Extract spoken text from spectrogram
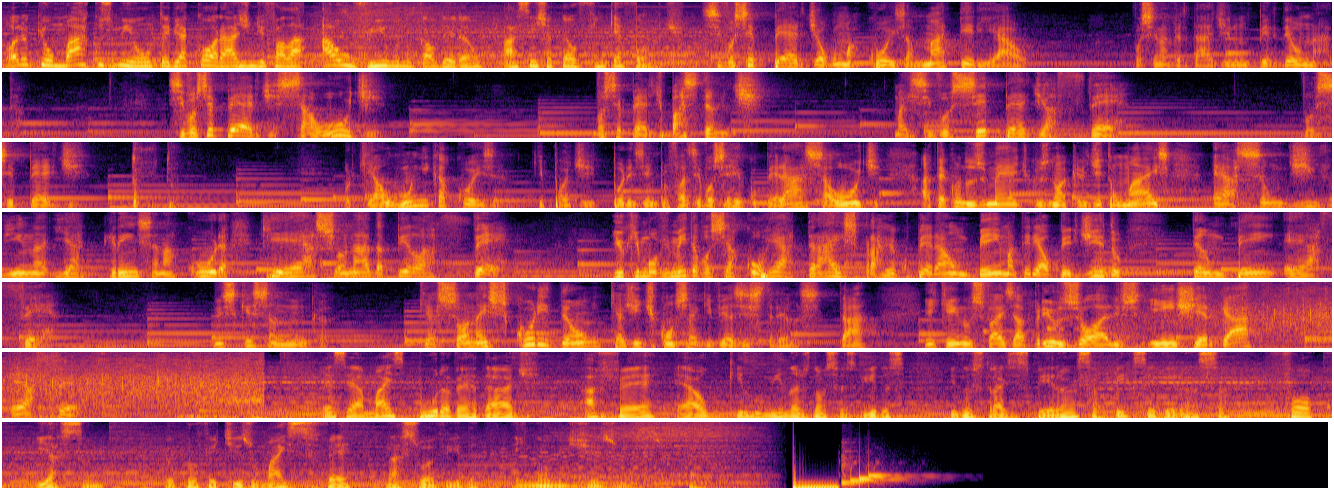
Olha o que o Marcos Mion teve a coragem de falar ao vivo no Caldeirão. Assiste até o fim que é forte. Se você perde alguma coisa material, você na verdade não perdeu nada. Se você perde saúde, você perde bastante. Mas se você perde a fé, você perde. Porque a única coisa que pode, por exemplo, fazer você recuperar a saúde, até quando os médicos não acreditam mais, é a ação divina e a crença na cura que é acionada pela fé. E o que movimenta você a correr atrás para recuperar um bem material perdido também é a fé. Não esqueça nunca que é só na escuridão que a gente consegue ver as estrelas, tá? E quem nos faz abrir os olhos e enxergar é a fé. Essa é a mais pura verdade. A fé é algo que ilumina as nossas vidas e nos traz esperança, perseverança, foco e ação. Eu profetizo mais fé na sua vida em nome de Jesus.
